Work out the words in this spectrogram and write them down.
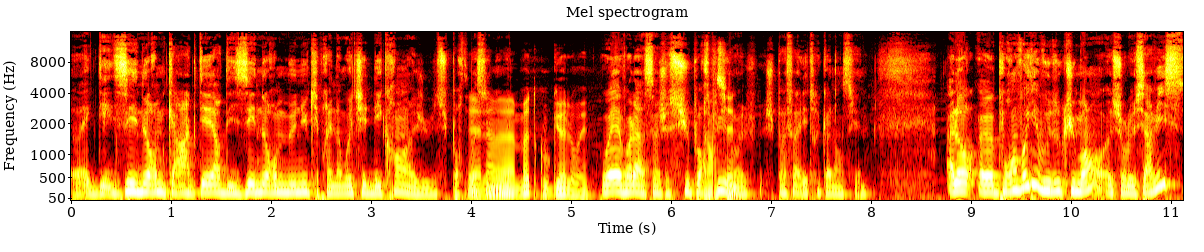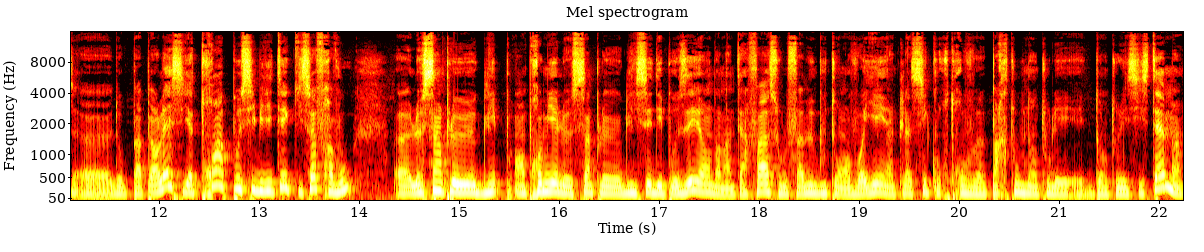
avec des énormes caractères, des énormes menus qui prennent la moitié de l'écran. Je supporte C'est pas à ce la mode Google, ouais. Ouais, voilà, ça je supporte plus. Moi, je, je préfère les trucs à l'ancienne. Alors, euh, pour envoyer vos documents euh, sur le service, euh, donc Paperless, il y a trois possibilités qui s'offrent à vous. Le simple en premier, le simple glisser-déposer hein, dans l'interface ou le fameux bouton envoyer, un classique qu'on retrouve partout dans tous les dans tous les systèmes.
